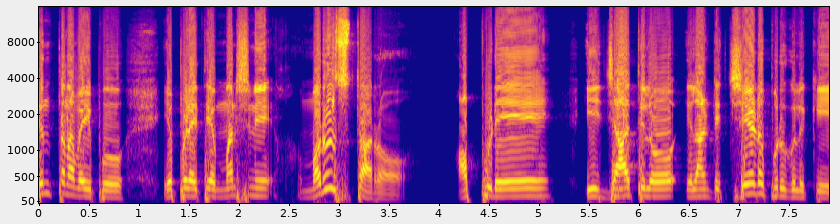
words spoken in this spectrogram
చింతన వైపు ఎప్పుడైతే మనిషిని మరుస్తారో అప్పుడే ఈ జాతిలో ఇలాంటి చీడ పురుగులకి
